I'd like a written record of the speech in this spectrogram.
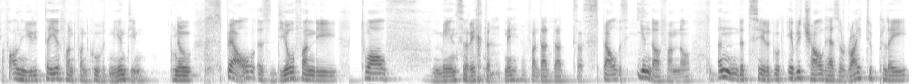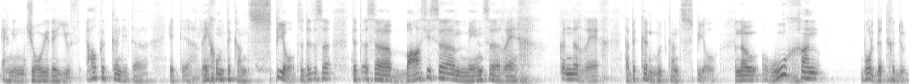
Veral in hierdie tye van van COVID-19. Nou spel is deel van die 12 menseregte, nê, nee, van dat dat spel is een daarvan nou. In dit sê dit ook every child has a right to play and enjoy their youth. Elke kind het 'n het 'n reg om te kan speel. So dit is 'n dit is 'n basiese mensereg, kinderreg dat 'n kind moet kan speel. Nou, hoe gaan word dit gedoen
